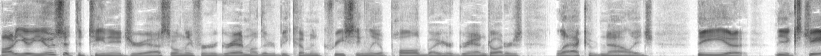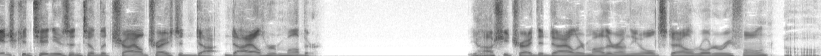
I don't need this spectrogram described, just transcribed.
How do you use it? The teenager asked, only for her grandmother to become increasingly appalled by her granddaughter's lack of knowledge. the uh, The exchange continues until the child tries to di- dial her mother. You know how she tried to dial her mother on the old style rotary phone? oh.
